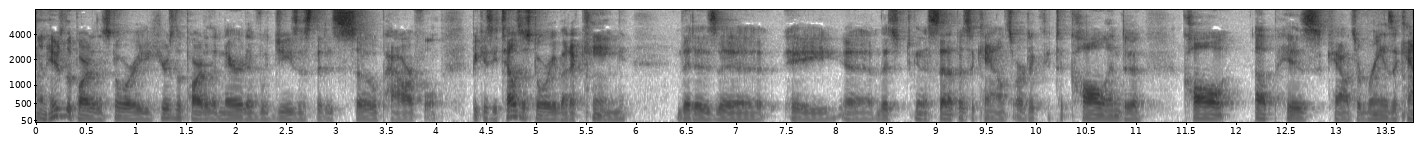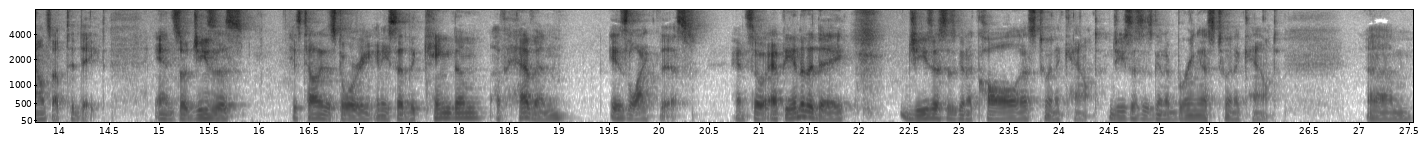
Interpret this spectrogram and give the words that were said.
And here's the part of the story, here's the part of the narrative with Jesus that is so powerful because he tells a story about a king that is a, a uh, that's going to set up his accounts or to, to call and to call up his accounts or bring his accounts up to date. And so Jesus is telling the story and he said the kingdom of heaven is like this. And so at the end of the day, Jesus is going to call us to an account. Jesus is going to bring us to an account. Um,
